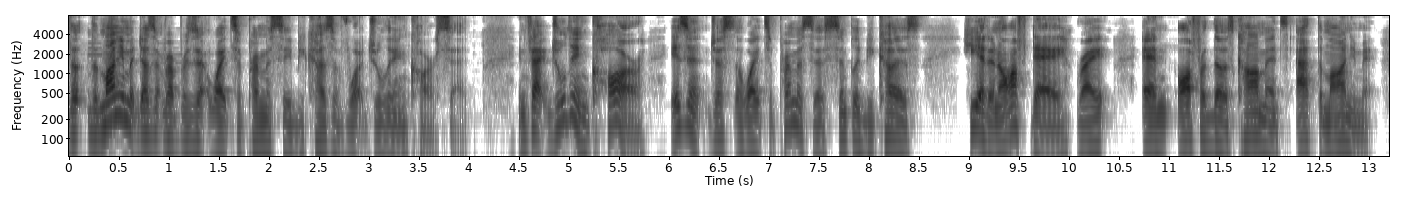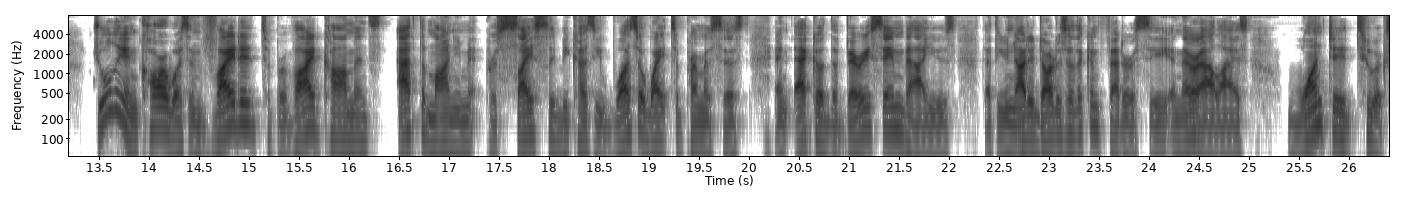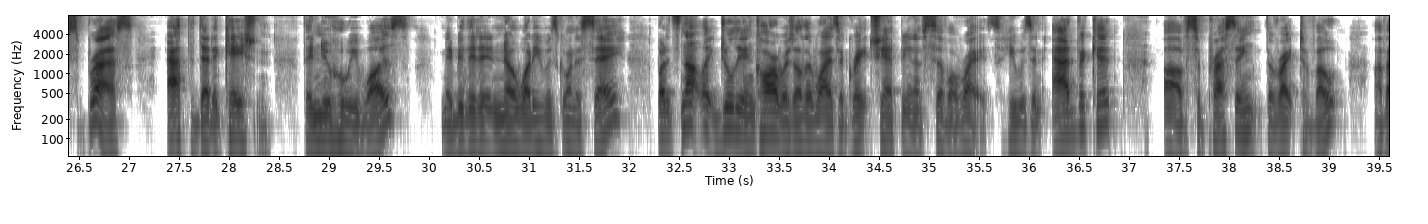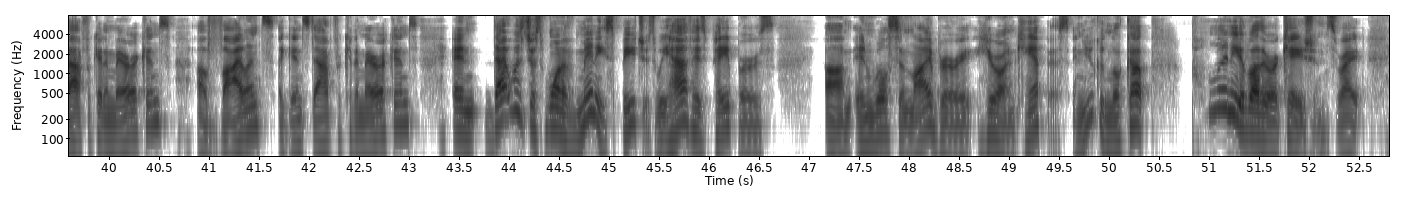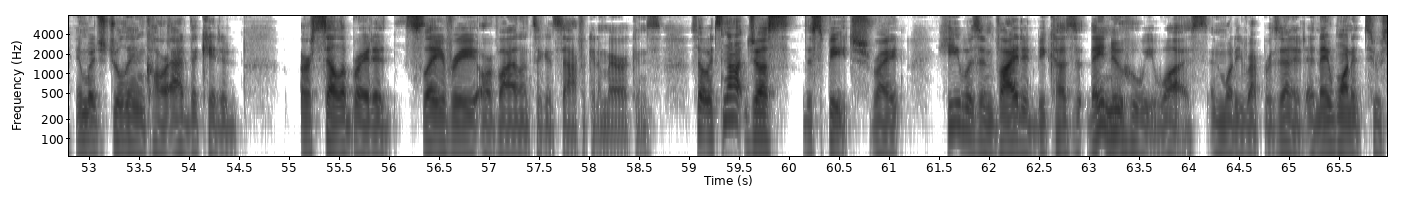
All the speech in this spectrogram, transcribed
The, the monument doesn't represent white supremacy because of what Julian Carr said. In fact, Julian Carr isn't just a white supremacist simply because he had an off day, right? And offered those comments at the monument. Julian Carr was invited to provide comments at the monument precisely because he was a white supremacist and echoed the very same values that the United Daughters of the Confederacy and their allies wanted to express at the dedication. They knew who he was. Maybe they didn't know what he was going to say, but it's not like Julian Carr was otherwise a great champion of civil rights. He was an advocate of suppressing the right to vote of African Americans, of violence against African Americans. And that was just one of many speeches. We have his papers um, in Wilson Library here on campus, and you can look up plenty of other occasions, right, in which Julian Carr advocated or celebrated slavery or violence against African Americans. So it's not just the speech, right? he was invited because they knew who he was and what he represented and they wanted to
